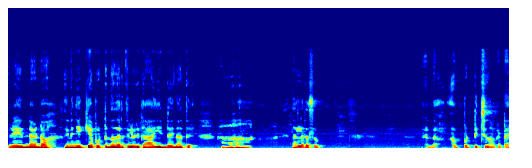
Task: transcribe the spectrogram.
ഇതിന്റെ കണ്ടോ? ഇങ്ങനെ ഞെക്കിയാൽ പൊട്ടുന്ന തരത്തിലൊരു കായ് ഉണ്ട് അതിനകത്ത്. നല്ല രസം. കണ്ട? പൊട്ടിച്ച് നോക്കട്ടെ.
